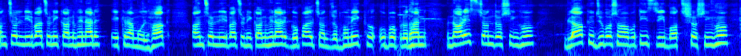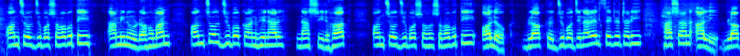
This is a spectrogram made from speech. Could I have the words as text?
অঞ্চল নির্বাচনী কনভেনার একরামুল হক। অঞ্চল নির্বাচনী কনভেনার গোপাল চন্দ্র ভৌমিক, উপপ্রধান নরেশ চন্দ্র সিংহ ব্লক যুব সভাপতি শ্রী বৎস সিংহ, অঞ্চল যুব সভাপতি আমিনুর রহমান, অঞ্চল যুব কনভেনার নাসির হক, অঞ্চল যুব সহসভাপতি অলোক, ব্লক যুব general secretary Hasan Ali, block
